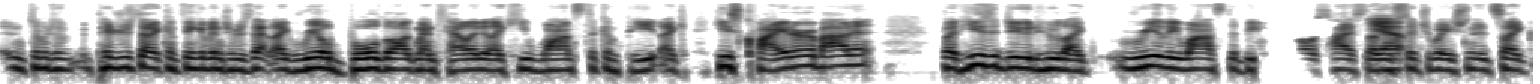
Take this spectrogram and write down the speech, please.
in terms of pitchers that I can think of in terms of that like real bulldog mentality. Like he wants to compete. Like he's quieter about it, but he's a dude who like really wants to be in the most highest level Yeah. situation. It's like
